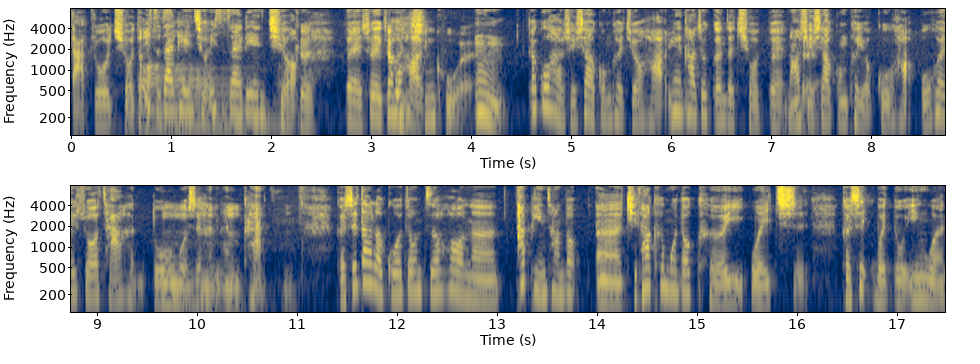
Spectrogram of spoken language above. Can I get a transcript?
打桌球，都一直在练球，uh. 一直在练球。Okay. 对，所以顾好辛苦哎。嗯，要顾好学校功课就好，因为他就跟着球队，然后学校功课有顾好，不会说差很多或是很难看。嗯嗯嗯嗯、可是到了国中之后呢，他平常都呃其他科目都可以维持，可是唯独英文。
